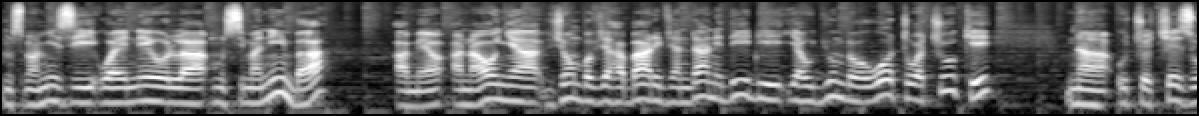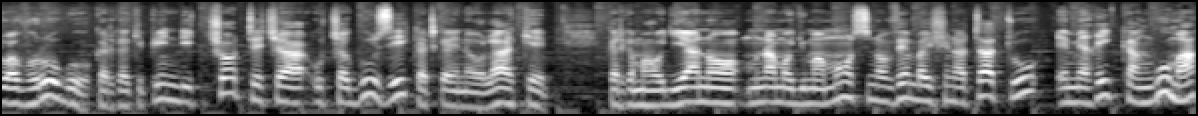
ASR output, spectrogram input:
msimamizi wa eneo la Msimanimba ame, anaonya vyombo vya habari vya ndani dhidi ya ujumbe wowote wa, wa chuki na uchochezi wa vurugu katika kipindi chote cha uchaguzi katika eneo lake. Katika mahojiano mnamo Jumamosi Novemba 23, Amerika Nguma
